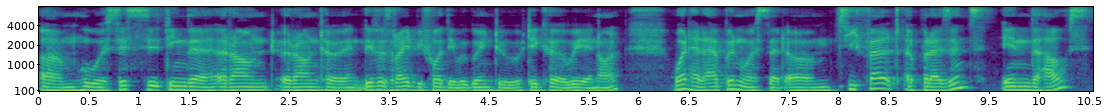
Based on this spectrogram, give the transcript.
um, who was just sitting there around around her, and this was right before they were going to take her away and all. What had happened was that um, she felt a presence in the house,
